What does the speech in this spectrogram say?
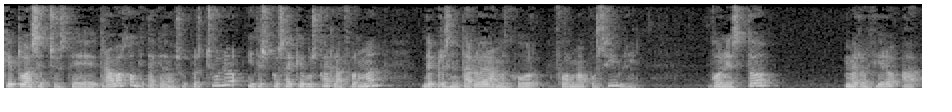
que tú has hecho este trabajo, que te ha quedado súper chulo y después hay que buscar la forma de presentarlo de la mejor forma posible. Con esto me refiero a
